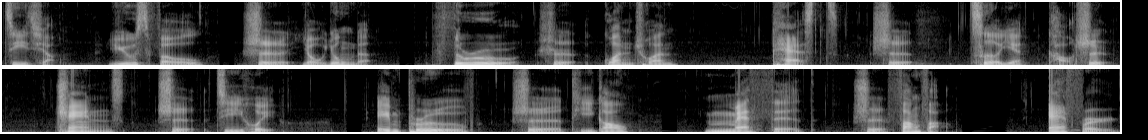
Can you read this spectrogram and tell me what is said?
技巧，useful 是有用的，through 是贯穿，tests 是测验考试，chance 是机会，improve 是提高，method 是方法，effort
